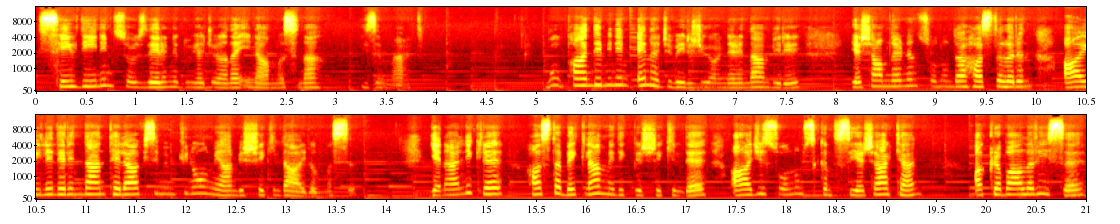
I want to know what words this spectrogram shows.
sevdiğinin sözlerini duyacağına inanmasına izin verdim. Bu pandeminin en acı verici yönlerinden biri yaşamlarının sonunda hastaların ailelerinden telafisi mümkün olmayan bir şekilde ayrılması. Genellikle hasta beklenmedik bir şekilde acil solunum sıkıntısı yaşarken akrabaları ise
